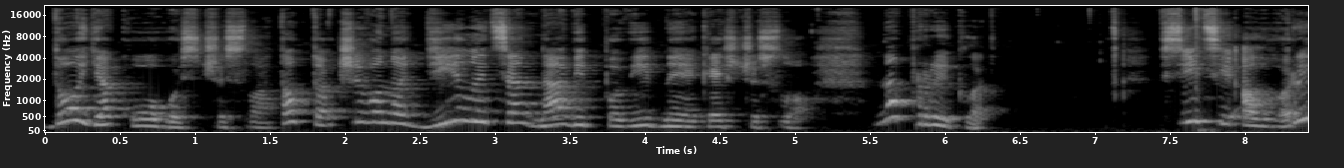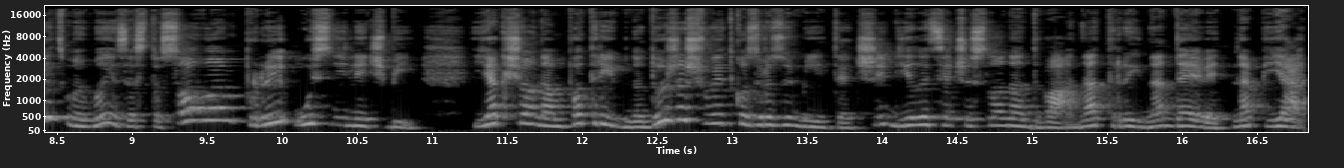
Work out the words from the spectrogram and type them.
до якогось числа. Тобто, чи воно ділиться на відповідне якесь число. Наприклад, всі ці алгоритми ми застосовуємо при усній лічбі. Якщо нам потрібно дуже швидко зрозуміти, чи ділиться число на 2, на 3, на 9, на 5,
